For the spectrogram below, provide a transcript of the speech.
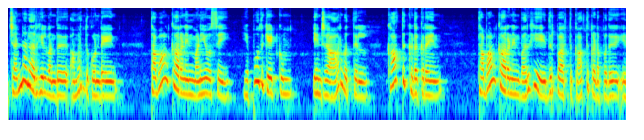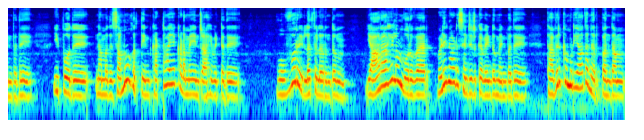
ஜன்னல் அருகில் வந்து அமர்ந்து கொண்டேன். தபால்காரனின் மணியோசை எப்போது கேட்கும் என்ற ஆர்வத்தில் காத்து கிடக்கிறேன். தபால்காரனின் வருகையை எதிர்பார்த்து காத்து கிடப்பது என்பது இப்போது நமது சமூகத்தின் கட்டாய கடமை என்றாகிவிட்டது. ஒவ்வொரு இல்லத்திலிருந்தும் யாராகிலும் ஒருவர் வெளிநாடு சென்றிருக்க வேண்டும் என்பது தவிர்க்க முடியாத நிர்பந்தம்.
